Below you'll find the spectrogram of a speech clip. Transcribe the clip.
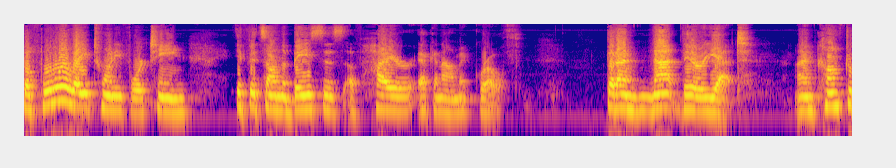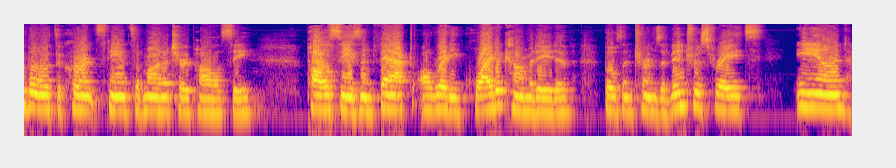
before late 2014 if it's on the basis of higher economic growth. But I'm not there yet. I'm comfortable with the current stance of monetary policy. Policy is, in fact, already quite accommodative, both in terms of interest rates and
